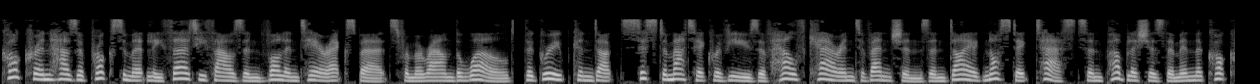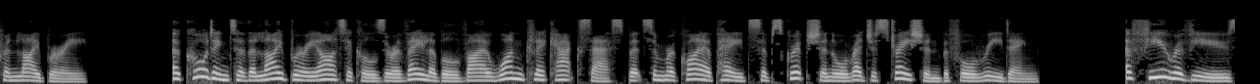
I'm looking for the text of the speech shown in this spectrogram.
Cochrane has approximately 30,000 volunteer experts from around the world. The group conducts systematic reviews of health care interventions and diagnostic tests and publishes them in the Cochrane Library. According to the library articles are available via one-click access but some require paid subscription or registration before reading. A few reviews,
